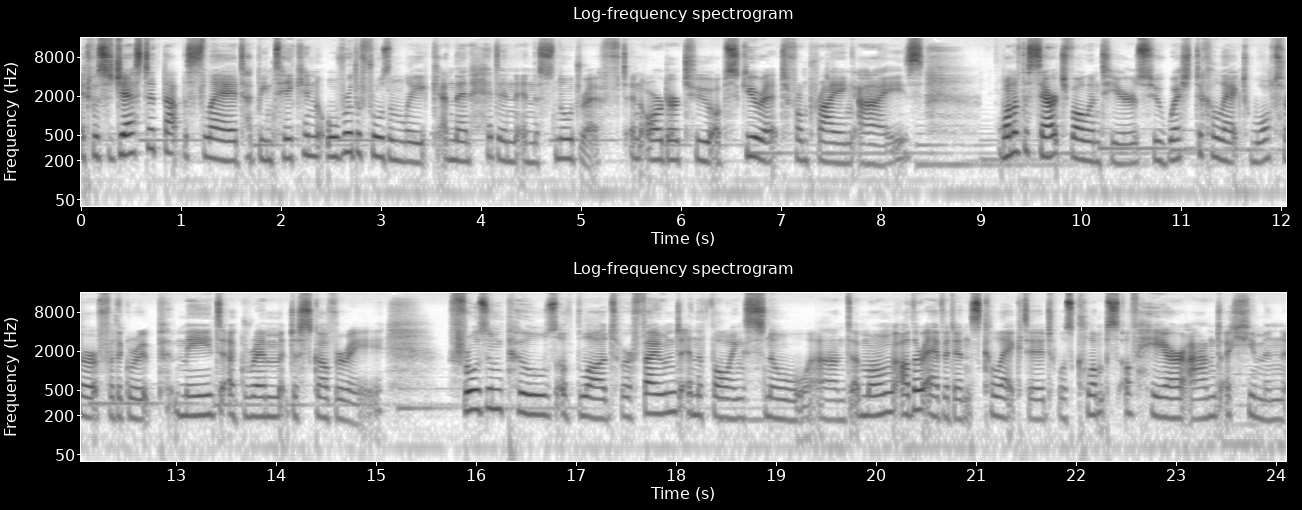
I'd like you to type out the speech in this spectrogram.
It was suggested that the sled had been taken over the frozen lake and then hidden in the snowdrift in order to obscure it from prying eyes. One of the search volunteers who wished to collect water for the group made a grim discovery. Frozen pools of blood were found in the thawing snow, and among other evidence collected was clumps of hair and a human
